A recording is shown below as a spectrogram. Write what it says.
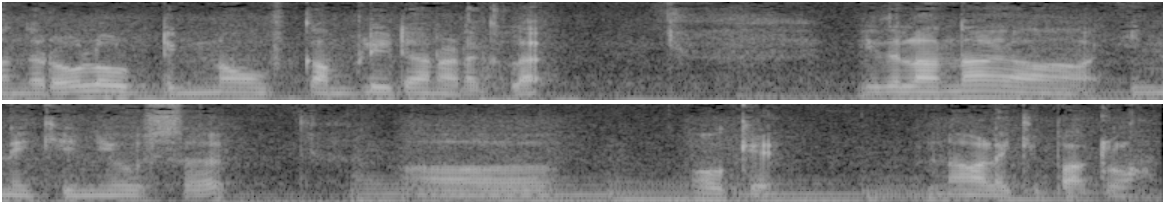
அந்த ரோல் அவுட் இன்னும் கம்ப்ளீட்டாக நடக்கலை. இதெல்லாம் தான் இன்னைக்கு நியூஸு ஓகே uh, நாளைக்கு பார்க்கலாம்.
